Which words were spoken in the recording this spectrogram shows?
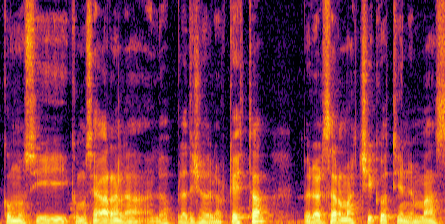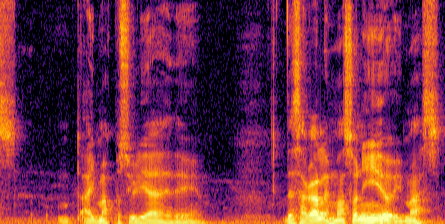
como si como se agarran los platillos de la orquesta, pero al ser más chicos tienen más, hay más posibilidades de, de sacarles más sonido y más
